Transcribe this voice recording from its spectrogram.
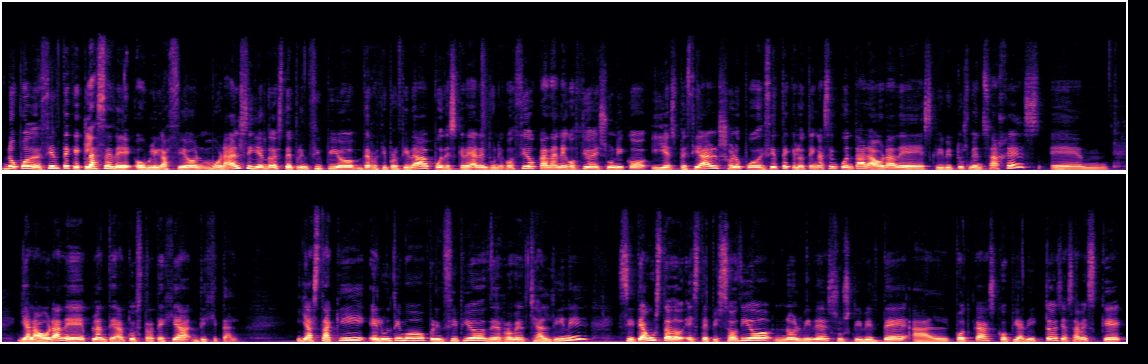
No puedo decirte qué clase de obligación moral, siguiendo este principio de reciprocidad, puedes crear en tu negocio. Cada negocio es único y especial. Solo puedo decirte que lo tengas en cuenta a la hora de escribir tus mensajes em, y a la hora de plantear tu estrategia digital. Y hasta aquí el último principio de Robert Cialdini. Si te ha gustado este episodio, no olvides suscribirte al podcast Copiadictos. Ya sabes que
